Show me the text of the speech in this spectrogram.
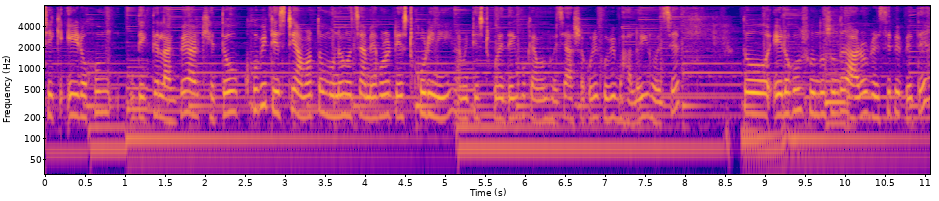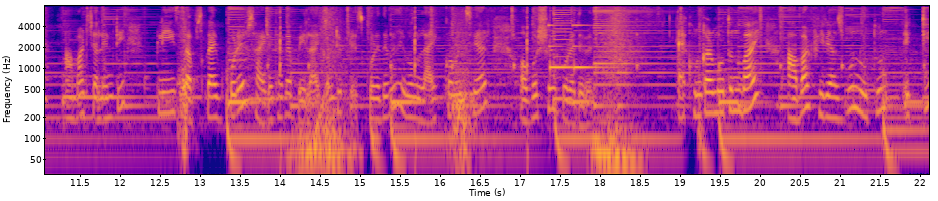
ঠিক এই রকম দেখতে লাগবে আর খেতেও খুবই টেস্টি, আমার তো মনে হচ্ছে আমি এখনও টেস্ট করিনি, আমি টেস্ট করে দেখব কেমন হয়েছে, আশা করি খুবই ভালোই হয়েছে। তো এরকম সুন্দর সুন্দর আরও রেসিপি পেতে আমার চ্যানেলটি প্লিজ সাবস্ক্রাইব করে সাইডে থাকা বেল আইকনটি প্রেস করে দেবেন এবং লাইক কমেন্ট শেয়ার অবশ্যই করে দেবেন। এখনকার মতন বাই, আবার ফিরে আসব নতুন একটি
